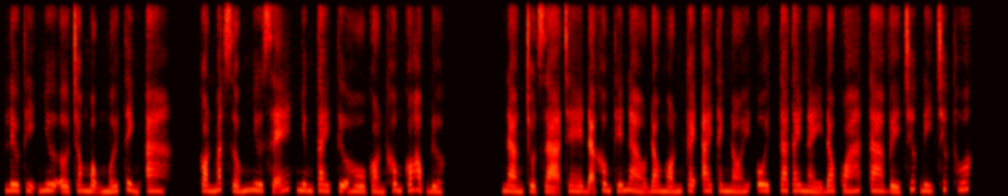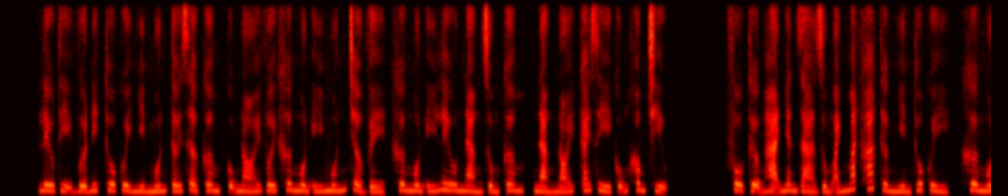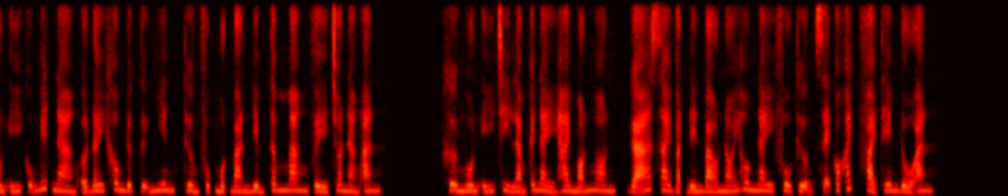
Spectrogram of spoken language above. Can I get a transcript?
Lưu thị như ở trong mộng mới tỉnh a con mắt giống như sẽ, nhưng tay tựa hồ còn không có học được. Nàng trột dạ che đã không thế nào đau ngón cái ai thanh nói, ôi ta tay này đau quá, ta về trước đi trước thuốc. Lưu thị vừa đi thua quỳ nhìn muốn tới giờ cơm cũng nói với Khương Ngôn Ý muốn trở về, Khương Ngôn Ý lưu nàng dùng cơm, nàng nói cái gì cũng không chịu. Phù thượng hạ nhân già dùng ánh mắt khác thường nhìn thua quỳ, Khương Ngôn Ý cũng biết nàng ở đây không được tự nhiên, thường phục một bàn điểm tâm mang về cho nàng ăn. Khương ngôn ý chỉ làm cái này hai món ngon, gã sai vặt đến báo nói hôm nay phù thượng sẽ có khách phải thêm đồ ăn.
